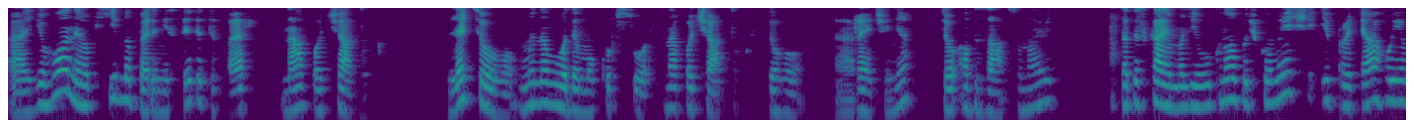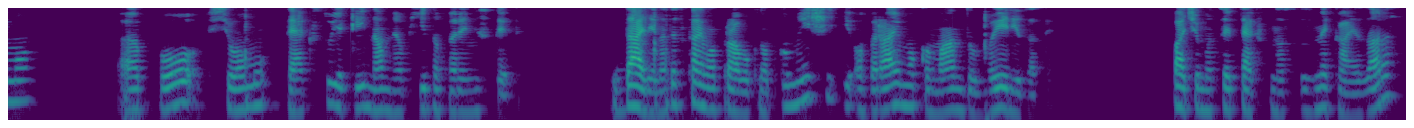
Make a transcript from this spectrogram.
Е, Його необхідно перемістити тепер на початок. Для цього ми наводимо курсор на початок цього е, речення, цього абзацу навіть. Затискаємо ліву кнопочку миші і протягуємо е, по всьому тексту, який нам необхідно перемістити. Далі натискаємо праву кнопку миші і обираємо команду Вирізати. Бачимо, цей текст у нас зникає зараз.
